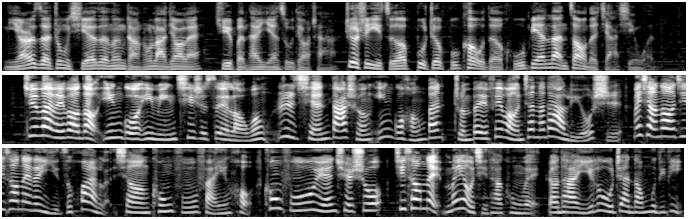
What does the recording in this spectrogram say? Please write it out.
你儿子种茄子能长出辣椒来？据本台严肃调查，这是一则不折不扣的胡编乱造的假新闻。据外媒报道，英国一名七十岁老翁日前搭乘英国航班，准备飞往加拿大旅游时，没想到机舱内的椅子坏了，向空服反映后，空服务员却说机舱内没有其他空位，让他一路站到目的地。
